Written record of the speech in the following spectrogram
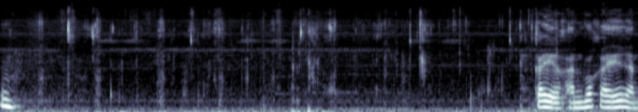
ไกลกับคันเพราะไกลกัน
